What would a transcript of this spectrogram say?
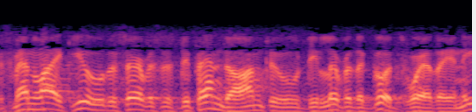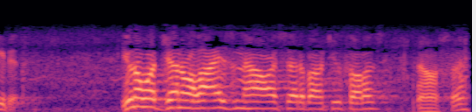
It's men like you the services depend on to deliver the goods where they need it. You know what General Eisenhower said about you fellas? No, sir.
